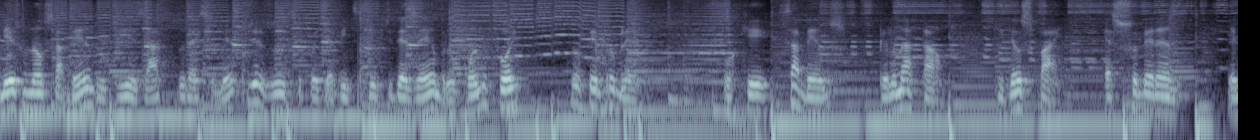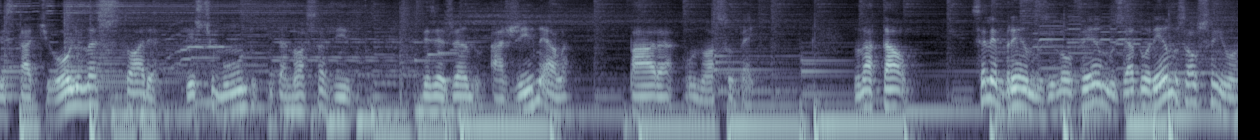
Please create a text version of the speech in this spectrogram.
mesmo não sabendo o dia exato do nascimento de Jesus, se foi dia 25 de dezembro ou quando foi, não tem problema, porque sabemos pelo Natal que Deus Pai é soberano, Ele está de olho na história deste mundo e da nossa vida, desejando agir nela para o nosso bem. No Natal, Celebremos e louvemos e adoremos ao Senhor,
